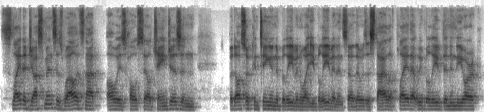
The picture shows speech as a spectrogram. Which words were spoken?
slight adjustments as well. It's not always wholesale changes, and but also continuing to believe in what you believe in. And so there was a style of play that we believed in in New York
